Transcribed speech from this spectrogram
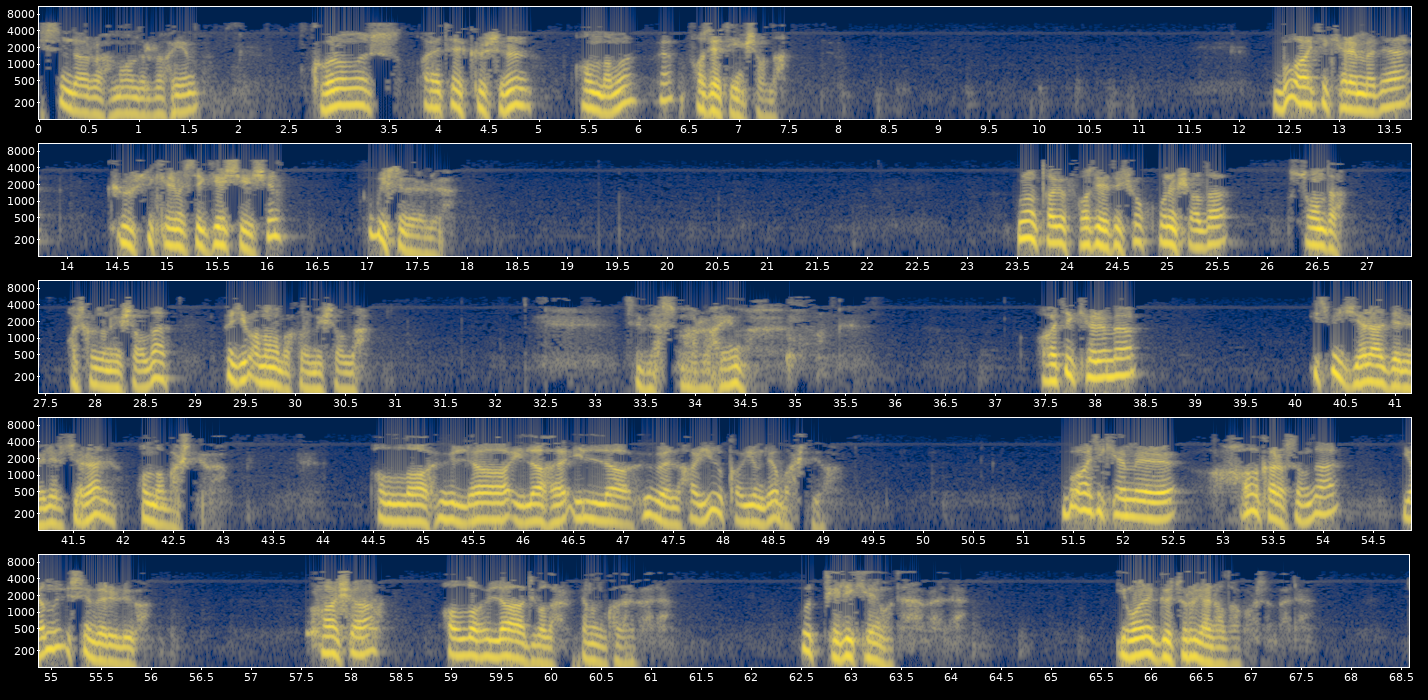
Bismillahirrahmanirrahim. Konumuz ayet-i kürsünün anlamı ve fazileti inşallah. Bu ayet-i kerimede kürsü kelimesi geçtiği için bu isim veriliyor. Bunun tabi fazileti çok. Onu inşallah sonda açıklarız onu inşallah. Önce bir anlamına bakalım inşallah. Bismillahirrahmanirrahim. Ayet-i Kerime ismi Celal deniyor. Celal onunla başlıyor. Allahu la ilahe illa huvel hayyul kayyum diye başlıyor. Bu ayet-i kerimeye halk arasında yanlış isim veriliyor. Haşa Allahu la diyorlar. Yalnız bu kadar böyle. Bu tehlikeli muhtemelen böyle. İmanı götürür yani Allah korusun böyle.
